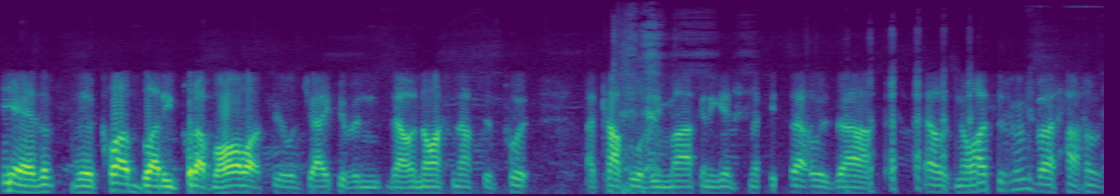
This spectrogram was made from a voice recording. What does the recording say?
Yeah, the, the club bloody put up a highlight reel of Jacob, and they were nice enough to put a couple of him marking against me. That was uh, that was nice of him. But um,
